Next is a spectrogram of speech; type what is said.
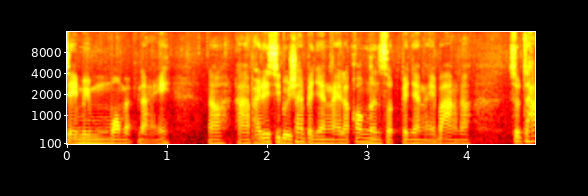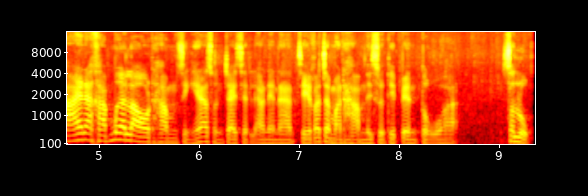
เจมีมุมมองแบบไหนเนาะทาง price distribution เป็นยังไง แล้วก็เงินสดเป็นยังไงบ้างเนาะสุดท้ายนะครับ เมื่อเราทำสิ่งที่น่าสนใจเสร็จแล้วเนี่ยนะเจก็จะมาทำในส่วนที่เป็นตัวสรุป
